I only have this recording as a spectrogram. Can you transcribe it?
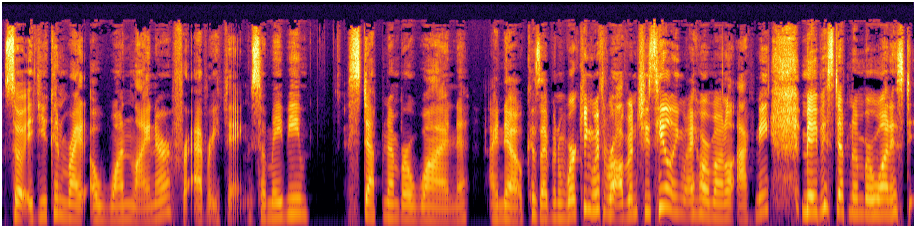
So if you can write a one liner for everything. So maybe step number one, I know because I've been working with Robin, she's healing my hormonal acne. Maybe step number one is to,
